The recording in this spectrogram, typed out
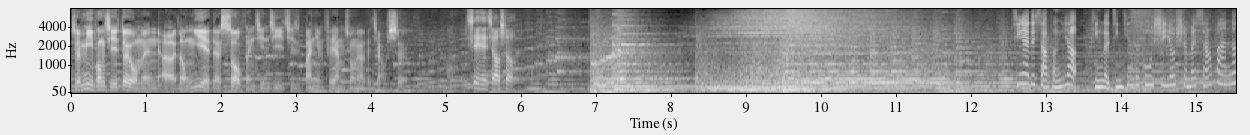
所以蜜蜂其实对我们呃农业的授粉经济其实扮演非常重要的角色。谢谢教授。亲爱的小朋友，听了今天的故事有什么想法呢？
